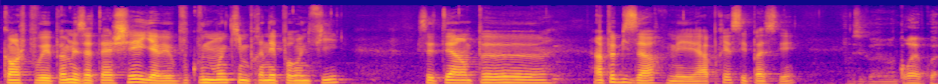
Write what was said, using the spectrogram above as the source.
quand je pouvais pas me les attacher, il y avait beaucoup de monde qui me prenait pour une fille. C'était un peu, un peu bizarre, mais après c'est passé. C'est quand même incroyable, quoi.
